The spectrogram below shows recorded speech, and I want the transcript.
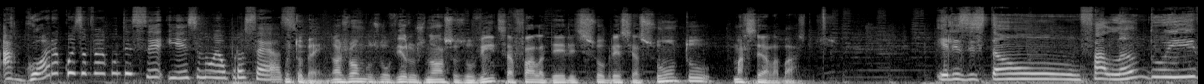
Agora a coisa vai acontecer. E esse não é o processo. Muito bem, nós vamos ouvir os nossos ouvintes, a fala deles sobre esse assunto. Marcela Bastos. Eles estão falando e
